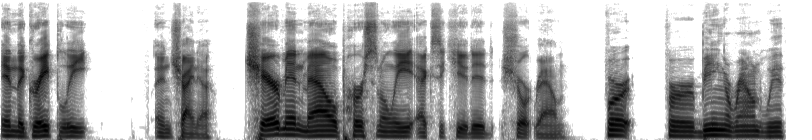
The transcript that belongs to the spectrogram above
in the Great Leap in China. Chairman Mao personally executed Short Round. for for being around with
